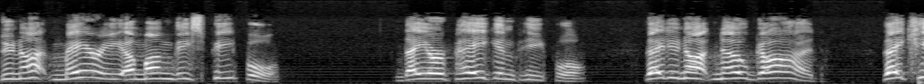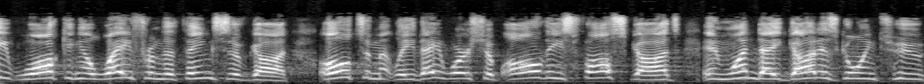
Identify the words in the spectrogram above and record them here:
Do not marry among these people. They are pagan people, they do not know God. They keep walking away from the things of God. Ultimately, they worship all these false gods, and one day God is going to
